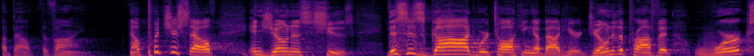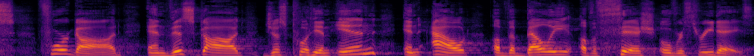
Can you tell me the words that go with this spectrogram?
about the vine? Now put yourself in Jonah's shoes. This is God we're talking about here. Jonah the prophet works for God, and this God just put him in and out of the belly of a fish over three days.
